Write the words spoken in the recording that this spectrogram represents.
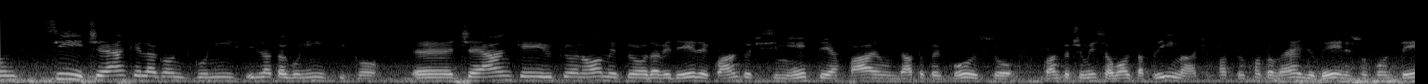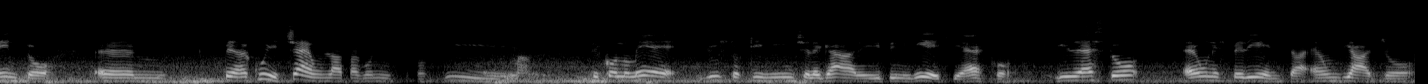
non, sì, c'è anche il lato agonistico, eh, c'è anche il cronometro da vedere quanto ci si mette a fare un dato percorso, quanto ci ho messo a volta prima, ci ho fatto, fatto meglio, bene, sono contento. Eh, per alcuni c'è un lato agonistico, chi, ma secondo me è giusto chi vince le gare, i primi dieci, ecco, il resto è un'esperienza, è un viaggio.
